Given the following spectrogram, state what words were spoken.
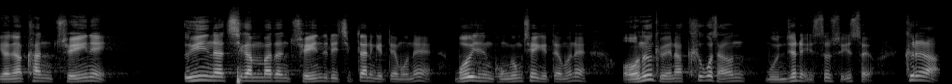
연약한 죄인의 의인이나 치감받은 죄인들이 집단이기 때문에 모여진 공동체이기 때문에 어느 교회나 크고 작은 문제는 있을 수 있어요. 그러나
